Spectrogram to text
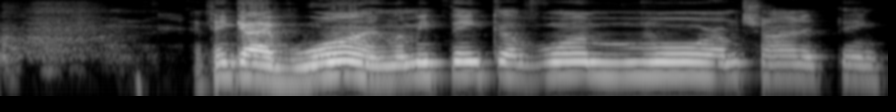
I think I have one. Let me think of one more. I'm trying to think.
